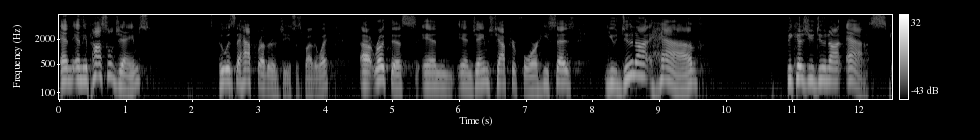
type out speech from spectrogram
and and the apostle James, who was the half brother of Jesus, by the way, uh, wrote this in in James chapter four. He says, "You do not have because you do not ask."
